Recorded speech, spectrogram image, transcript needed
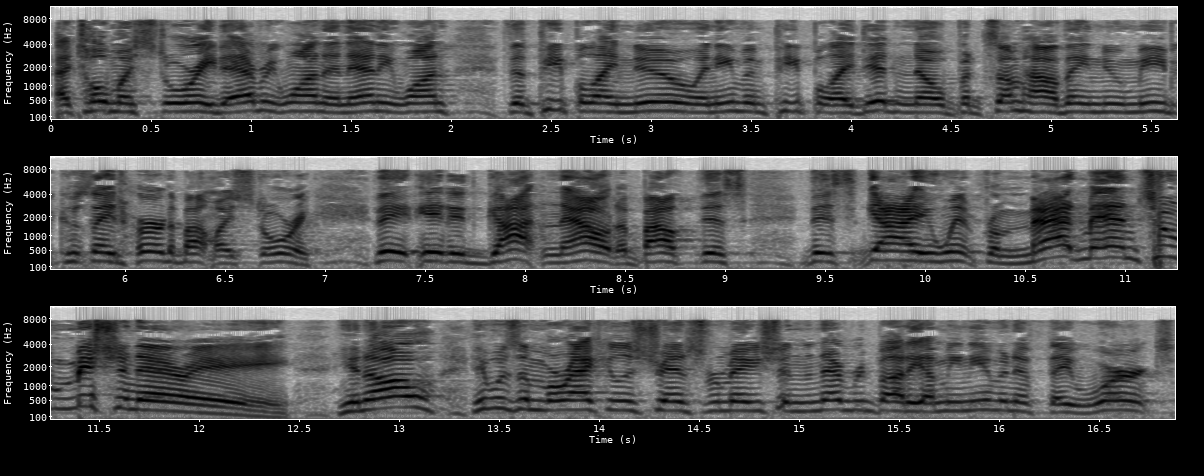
I told my story to everyone and anyone, the people I knew and even people I didn't know, but somehow they knew me because they'd heard about my story. They, it had gotten out about this, this guy who went from madman to missionary. You know, it was a miraculous transformation, and everybody, I mean, even if they weren't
